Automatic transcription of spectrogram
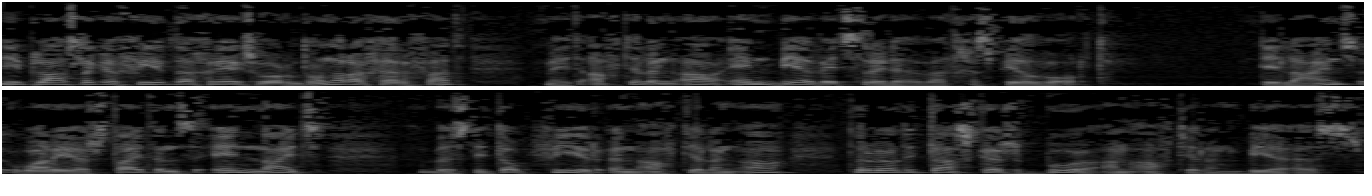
Die plaaslike vierdagreeks word donderdag hervat met afdeling A en B wedstryde wat gespeel word. Die Lions, Warriors, Titans en Knights bes die top 4 in afdeling A terwyl die Tuskers bo aan afdeling B is.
